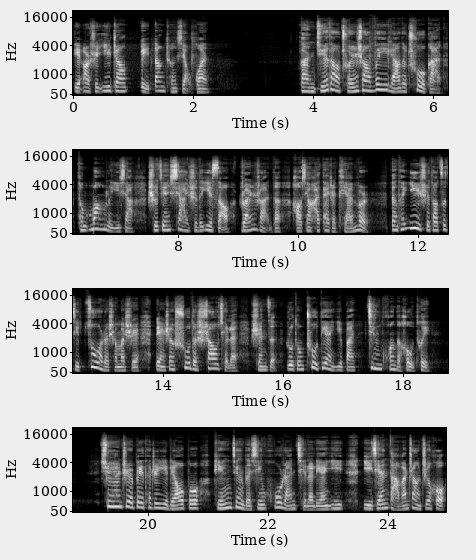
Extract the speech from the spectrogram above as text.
第二十一章被当成小官。感觉到唇上微凉的触感，他懵了一下，舌尖下意识的一扫，软软的，好像还带着甜味儿。等他意识到自己做了什么时，脸上倏地烧起来，身子如同触电一般，惊慌的后退。轩辕志被他这一撩拨，平静的心忽然起了涟漪。以前打完仗之后，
